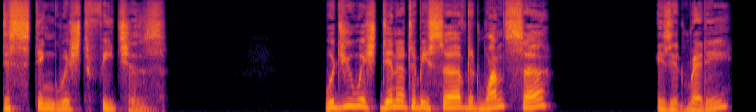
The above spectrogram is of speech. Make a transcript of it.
distinguished features. Would you wish dinner to be served at once, sir? Is it ready?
